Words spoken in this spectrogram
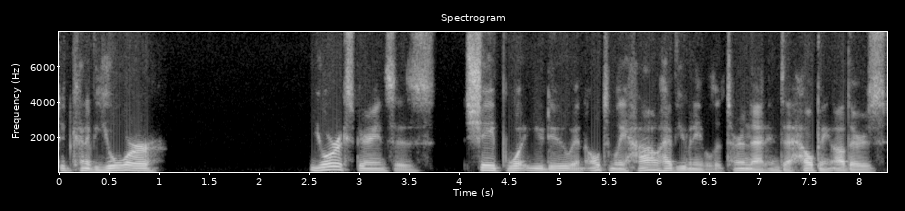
did kind of your your experiences shape what you do and ultimately how have you been able to turn that into helping others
